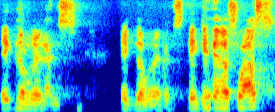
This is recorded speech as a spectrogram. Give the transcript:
एकदम रिलॅक्स एकदम रिलॅक्स एक घेतलेला श्वास.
